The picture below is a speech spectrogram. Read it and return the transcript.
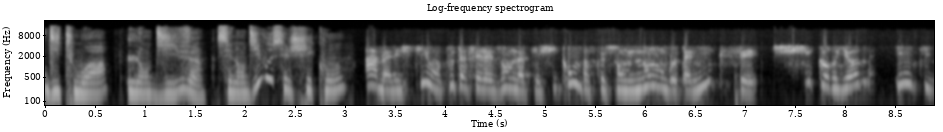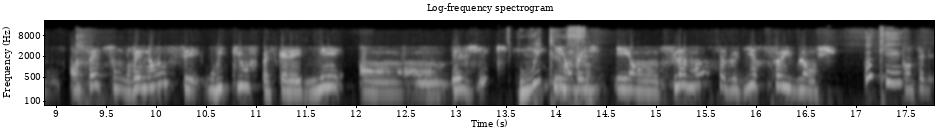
Dites-moi, l'endive, c'est l'endive ou c'est le chicon? Ah, bah les ch'tis ont tout à fait raison de l'appeler chicon, parce que son nom botanique, c'est Chicorium intibus. En fait, son vrai nom, c'est Wicklouf, parce qu'elle est née en Belgique. Et en, Wicklouf. Belgi- et en flamand, ça veut dire feuille blanche. Ok. Quand elle,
